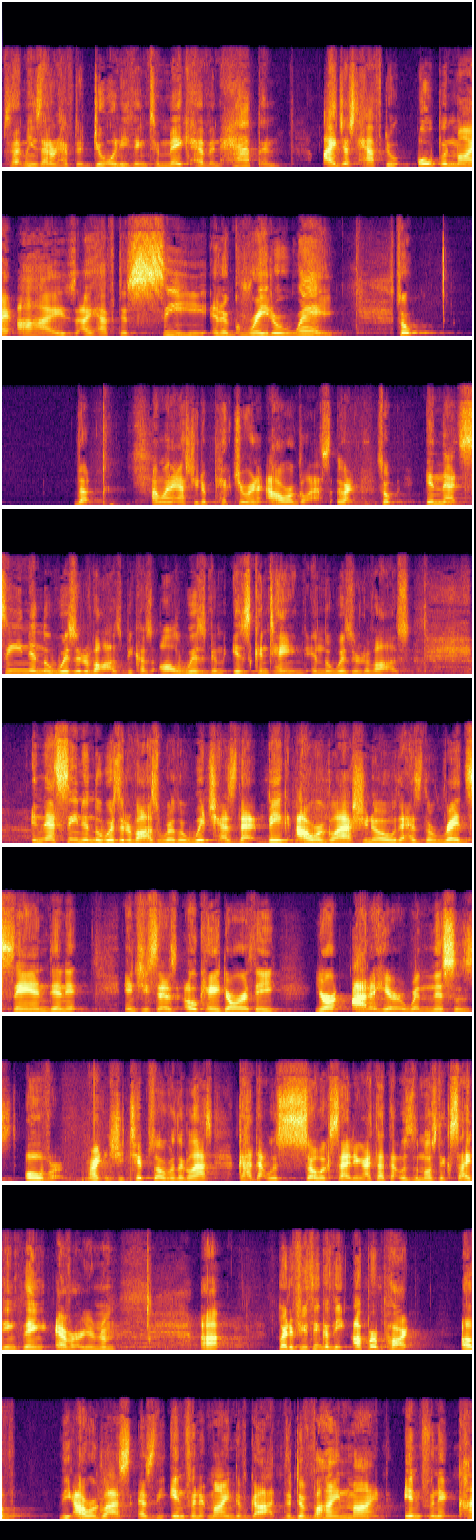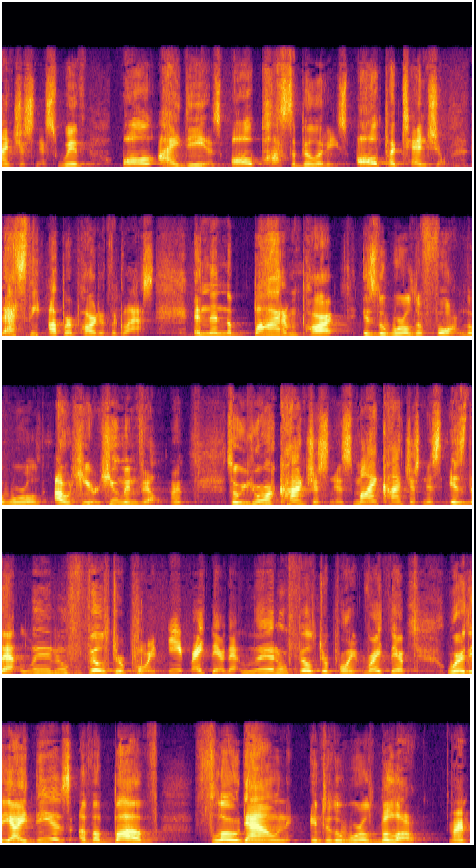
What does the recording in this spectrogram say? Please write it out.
So that means I don't have to do anything to make heaven happen. I just have to open my eyes. I have to see in a greater way. So the, I want to ask you to picture an hourglass. All right, so in that scene in The Wizard of Oz, because all wisdom is contained in The Wizard of Oz, in that scene in The Wizard of Oz where the witch has that big hourglass, you know, that has the red sand in it, and she says, okay, Dorothy, you're out of here when this is over, right? And she tips over the glass. God, that was so exciting. I thought that was the most exciting thing ever, you know? Uh, but if you think of the upper part of the hourglass as the infinite mind of God, the divine mind, infinite consciousness with all ideas, all possibilities, all potential. That's the upper part of the glass. And then the bottom part is the world of form, the world out here, Humanville. Right? So your consciousness, my consciousness, is that little filter point, eh, right there, that little filter point right there, where the ideas of above flow down into the world below. Right?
